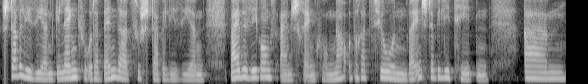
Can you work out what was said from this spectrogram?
stabilisieren, Gelenke oder Bänder zu stabilisieren, bei Bewegungseinschränkungen, nach Operationen, bei Instabilitäten. Ähm,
